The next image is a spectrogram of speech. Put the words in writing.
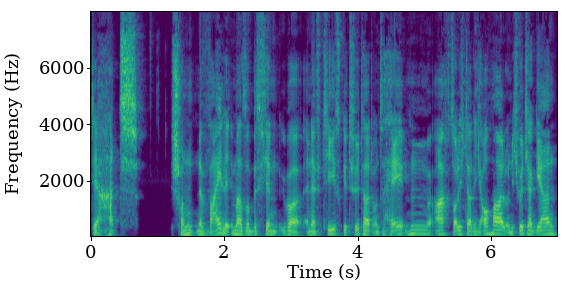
Der hat schon eine Weile immer so ein bisschen über NFTs getwittert und so, hey, hm, ach, soll ich da nicht auch mal? Und ich würde ja gern,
